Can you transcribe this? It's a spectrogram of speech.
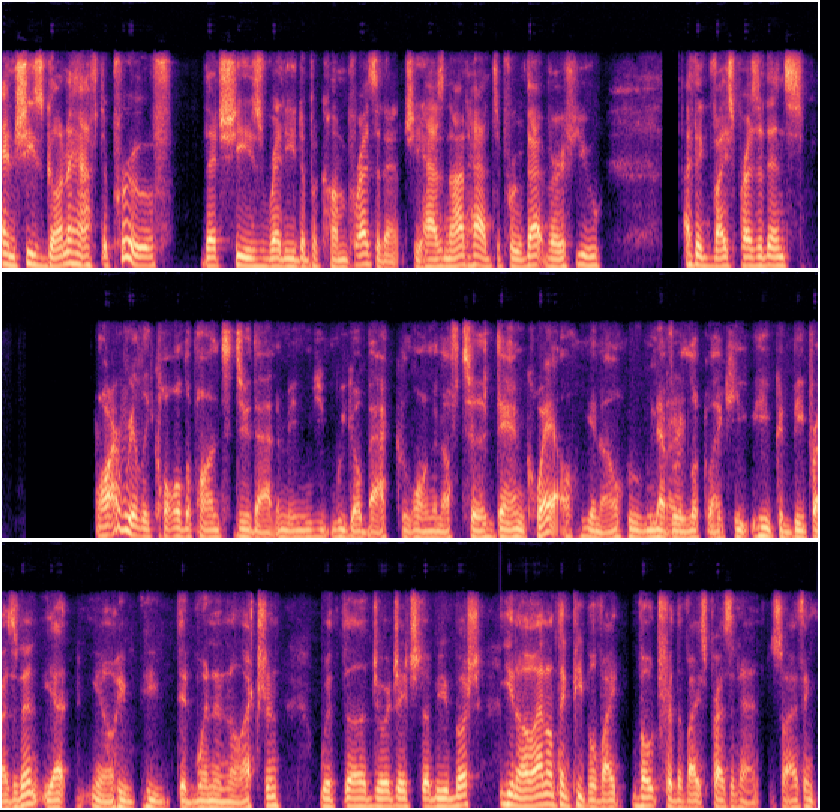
And she's going to have to prove that she's ready to become president. She has not had to prove that. Very few i think vice presidents are really called upon to do that. I mean, we go back long enough to Dan Quayle, you know, who never right. looked like he, he could be president, yet, you know, he, he did win an election with uh, George H.W. Bush. You know, I don't think people vi- vote for the vice president. So I think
